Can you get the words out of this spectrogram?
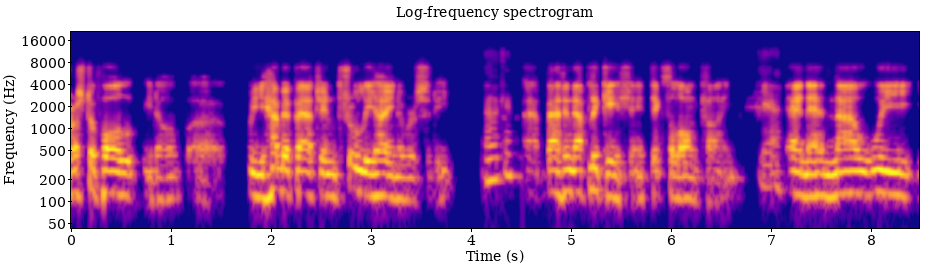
first of all you know uh, we have a patent through lehigh university okay. patent application. It takes a long time. Yeah. And then now we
